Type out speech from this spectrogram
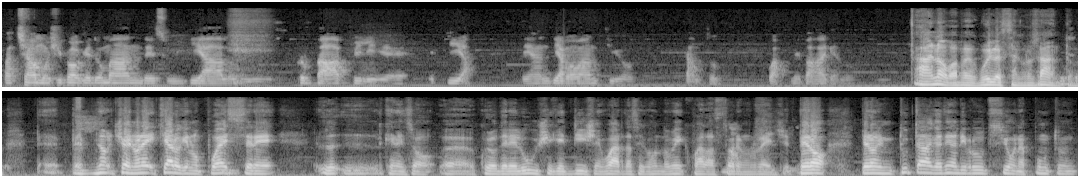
facciamoci poche domande sui dialoghi probabili e, e via, e andiamo avanti, tanto qua ne pagano Ah no, vabbè, quello è sacrosanto. Eh, no, cioè non è chiaro che non può essere, che ne so, eh, quello delle luci che dice guarda secondo me qua la storia no. non regge, però, però, in tutta la catena di produzione appunto,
